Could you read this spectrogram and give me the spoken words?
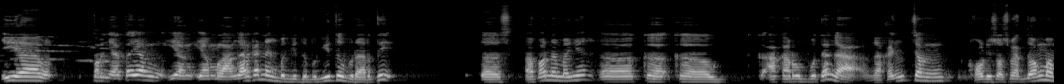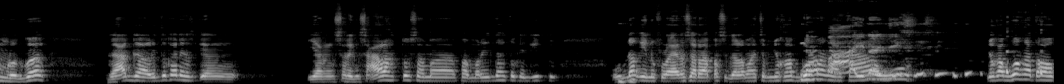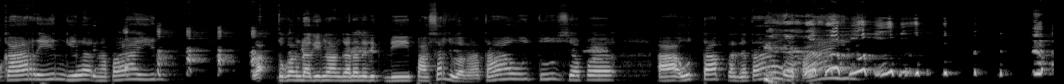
iya ternyata yang yang yang melanggar kan yang begitu begitu berarti eh, apa namanya eh, ke ke ke akar rumputnya nggak nggak kenceng. Kalau di sosmed doang mah menurut gua gagal. Itu kan yang yang yang sering salah tuh sama pemerintah tuh kayak gitu. Undang influencer apa segala macam nyokap gua mah nggak tahu. anjing? nyokap gua nggak tahu. Karin gila ngapain? Lah tukang daging langganan di, di pasar juga nggak tahu itu siapa ah utap kagak tahu ngapain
